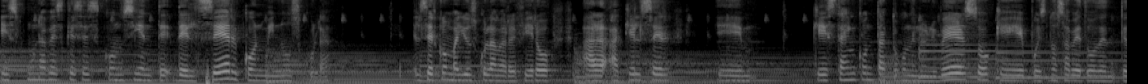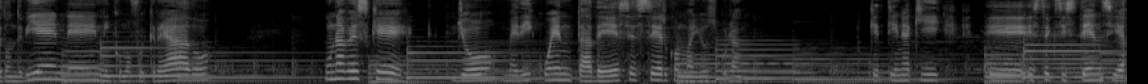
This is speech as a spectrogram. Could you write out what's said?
es una vez que se es consciente del ser con minúscula. El ser con mayúscula me refiero a aquel ser eh, que está en contacto con el universo, que pues no sabe de dónde viene ni cómo fue creado. Una vez que yo me di cuenta de ese ser con mayúscula, que tiene aquí eh, esta existencia,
